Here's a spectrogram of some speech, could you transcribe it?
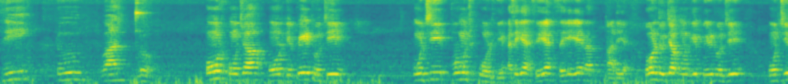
थ्री टू वन गो ऊँट ऊँचा ऊँट की पीठ ऊँची ऊँची पूंछ ऊँट की। अच्छा क्या सही है सही है ये ना। हाँ ठीक है। ऊँट ऊँचा ऊँट की पीठ ऊँची ऊँची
